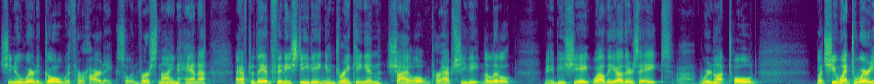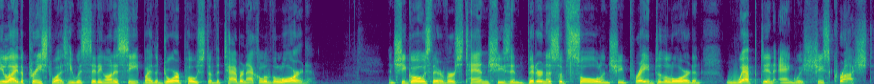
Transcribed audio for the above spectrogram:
She knew where to go with her heartache. So in verse 9, Hannah, after they had finished eating and drinking in Shiloh, perhaps she'd eaten a little, maybe she ate while the others ate, uh, we're not told. But she went to where Eli the priest was. He was sitting on his seat by the doorpost of the tabernacle of the Lord. And she goes there. Verse 10 she's in bitterness of soul and she prayed to the Lord and wept in anguish. She's crushed.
